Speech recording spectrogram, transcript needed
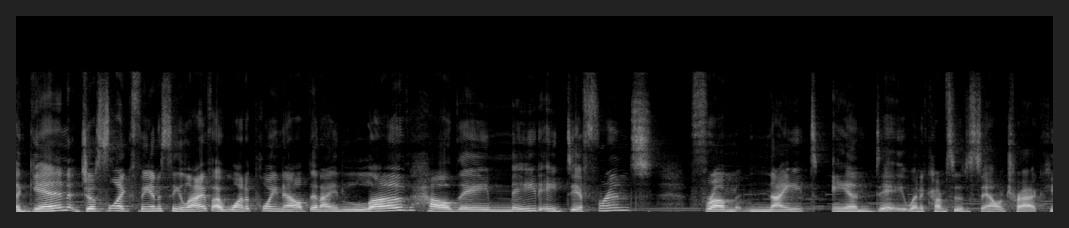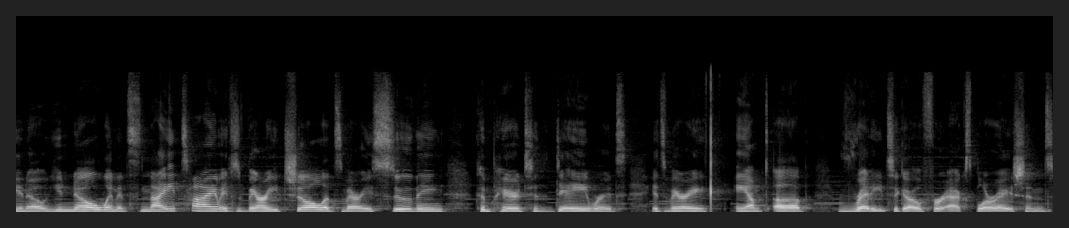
Again, just like Fantasy Life, I want to point out that I love how they made a difference from night and day when it comes to the soundtrack. You know, you know when it's nighttime, it's very chill, it's very soothing compared to the day where it's it's very amped up, ready to go for explorations.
